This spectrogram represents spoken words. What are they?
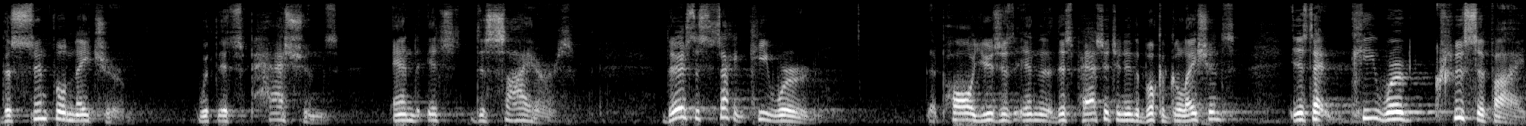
the sinful nature with its passions and its desires. There's the second key word that Paul uses in this passage and in the book of Galatians. It is that key word crucified.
